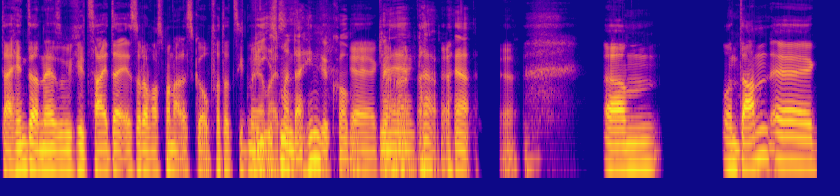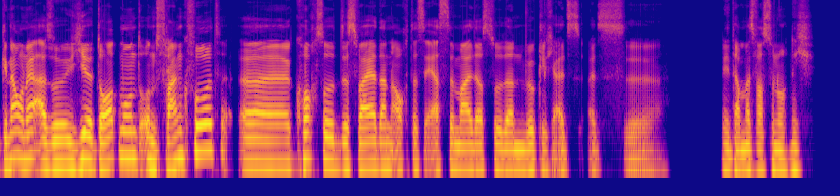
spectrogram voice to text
dahinter, ne, so wie viel Zeit da ist oder was man alles geopfert hat, sieht man Wie ja ist man da hingekommen? Ja, ja, klar. Ja, ja, klar. Ja. Ähm, und dann, äh, genau, ne, also hier Dortmund und Frankfurt, äh, Koch, so, das war ja dann auch das erste Mal, dass du dann wirklich als, als äh, nee, damals warst du noch nicht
